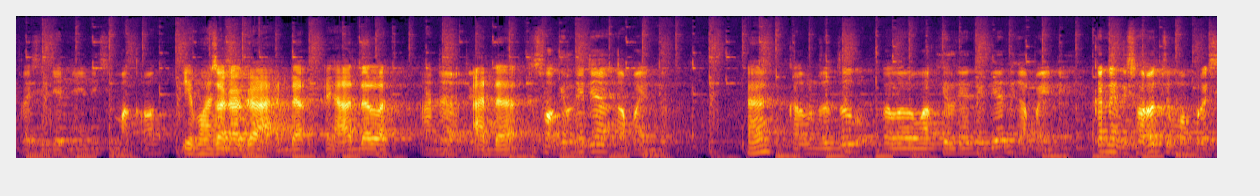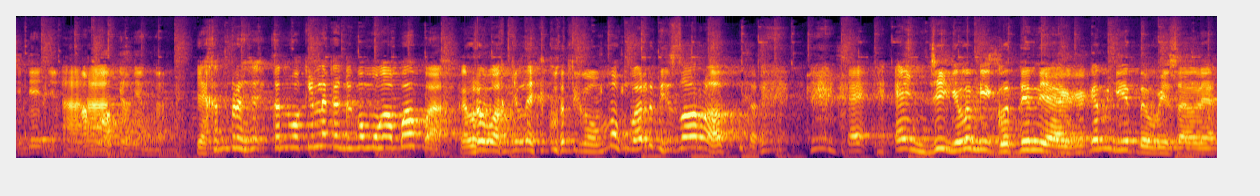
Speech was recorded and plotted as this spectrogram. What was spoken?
presidennya ini si Macron ya masa kagak ada ya ada lah ada dia. Ada. terus wakilnya dia ngapain tuh Hah? kalau menurut tuh kalau wakilnya nih dia nih ngapain nih kan yang disorot cuma presidennya Aha. apa wakilnya enggak Ya kan kan wakilnya kagak ngomong apa-apa. Kalau wakilnya ikut ngomong baru disorot. eh, anjing lu ngikutin ya kan gitu misalnya.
